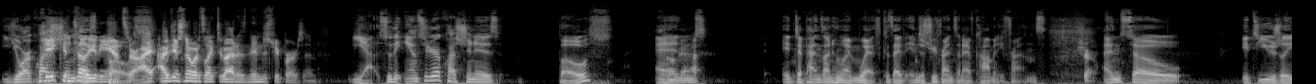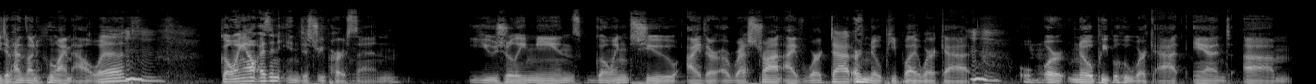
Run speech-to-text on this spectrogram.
your question, Jake can tell is you the answer. I, I just know what it's like to go out as an industry person. Yeah. So the answer to your question is both, and Okay. it depends on who I'm with because I have industry friends and I have comedy friends. Sure. And so it usually depends on who I'm out with. Going out as an industry person usually means going to either a restaurant I've worked at or know people I work at or, or know people who work at and um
